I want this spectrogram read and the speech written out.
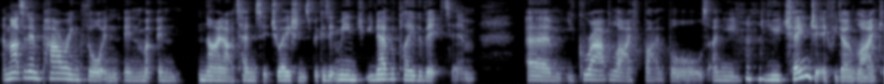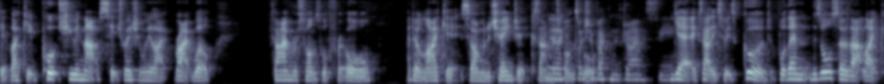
And that's an empowering thought in in in nine out of ten situations because it means you never play the victim um you grab life by the balls and you you change it if you don't like it like it puts you in that situation where you're like right well if i'm responsible for it all i don't like it so i'm going to change it because i'm yeah, like it puts responsible you back in the driver's seat. yeah exactly so it's good but then there's also that like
